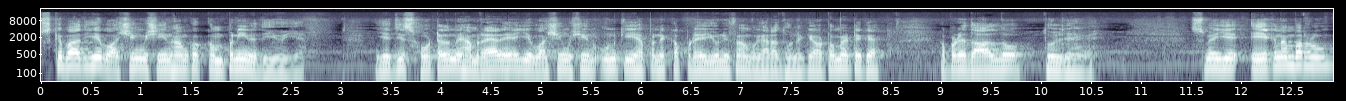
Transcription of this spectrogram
उसके बाद ये वॉशिंग मशीन हमको कंपनी ने दी हुई है। ये जिस होटल में हम रह रहे हैं, ये वॉशिंग मशीन उनकी है, अपने कपड़े यूनिफॉर्म वगैरह धोने के ऑटोमेटिक है। कपड़े डाल दो, धुल जाएँगे। इसमें ये एक नंबर रूम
